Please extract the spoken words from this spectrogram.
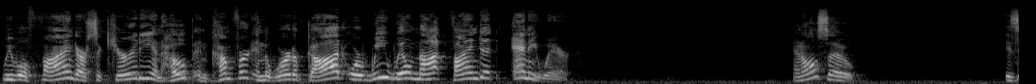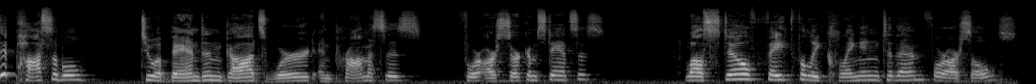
We will find our security and hope and comfort in the Word of God, or we will not find it anywhere. And also, is it possible to abandon God's word and promises for our circumstances while still faithfully clinging to them for our souls?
